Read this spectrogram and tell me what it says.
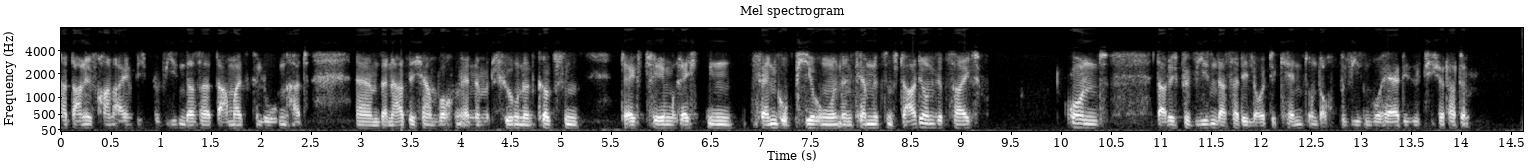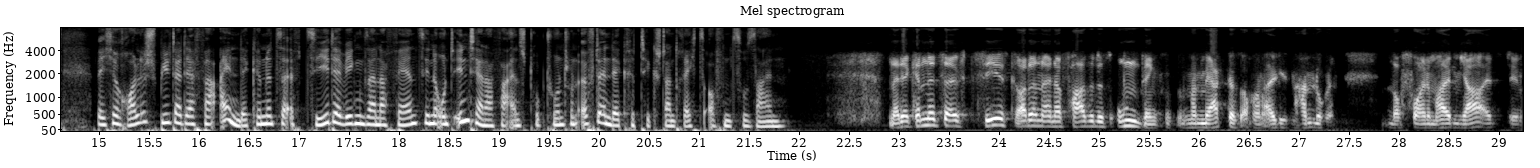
hat Daniel Frahn eigentlich bewiesen, dass er damals gelogen hat. Ähm, denn er hat sich ja am Wochenende mit führenden Köpfen der extrem rechten Fangruppierungen in Chemnitz im Stadion gezeigt und dadurch bewiesen, dass er die Leute kennt und auch bewiesen, woher er dieses T-Shirt hatte. Welche Rolle spielt da der Verein, der Chemnitzer FC, der wegen seiner Fanszene und interner Vereinsstrukturen schon öfter in der Kritik stand, rechtsoffen zu sein? Na, der Chemnitzer FC ist gerade in einer Phase des Umdenkens und man merkt das auch an all diesen Handlungen. Noch vor einem halben Jahr, als dem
